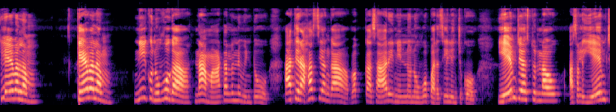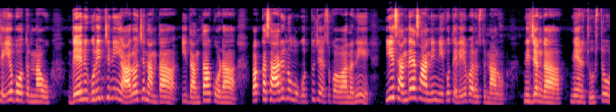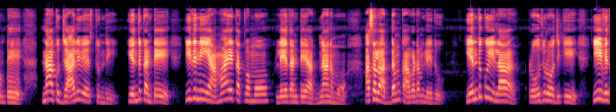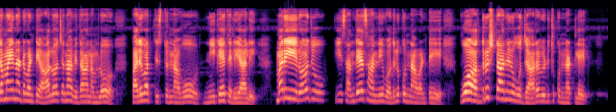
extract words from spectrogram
కేవలం కేవలం నీకు నువ్వుగా నా మాటలను వింటూ అతి రహస్యంగా ఒక్కసారి నిన్ను నువ్వు పరిశీలించుకో. ఏం చేస్తున్నావు? అసలు ఏం చేయబోతున్నావు? దేని గురించి నీ ఆలోచన అంతా ఇదంతా కూడా ఒక్కసారి నువ్వు గుర్తు చేసుకోవాలని ఈ సందేశాన్ని నీకు తెలియపరుస్తున్నాను. నిజంగా నేను చూస్తూ ఉంటే నాకు జాలి వేస్తుంది. ఎందుకంటే ఇది నీ అమాయకత్వమో లేదంటే అజ్ఞానమో అసలు అర్థం కావడం లేదు. ఎందుకు ఇలా రోజు రోజుకి ఈ విధమైనటువంటి ఆలోచన విధానంలో పరివర్తిస్తున్నావో నీకే తెలియాలి. మరి ఈరోజు ఈ సందేశాన్ని వదులుకున్నావంటే ఓ అదృష్టాన్ని నువ్వు జారవిడుచుకున్నట్లే.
